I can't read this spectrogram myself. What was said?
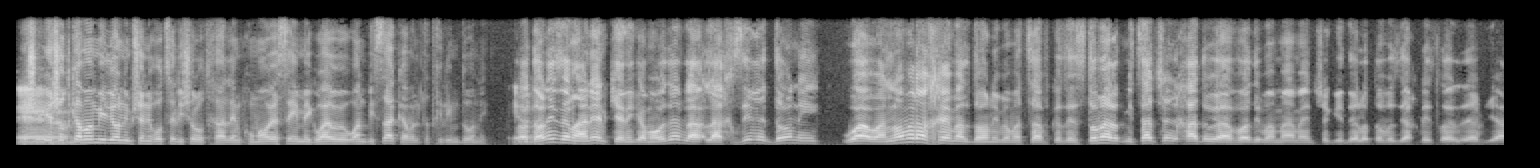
יש, יש עוד אמ, כמה מיליונים שאני רוצה לשאול אותך עליהם, כמו מה הוא יעשה עם מגווייר ווואן ביסאקה, אבל תתחיל עם דוני. לא, דוני זה מעניין, כי אני גם מאוד אוהב להחזיר את דוני וואו, אני לא מרחם על דוני במצב כזה. זאת אומרת, מצד אחד הוא יעבוד עם המאמן שגידל אותו וזה יכניס לו אנרגיה.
